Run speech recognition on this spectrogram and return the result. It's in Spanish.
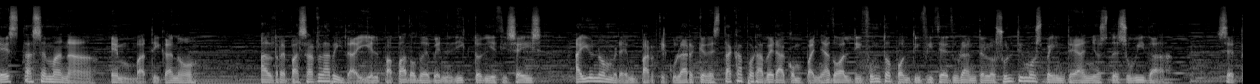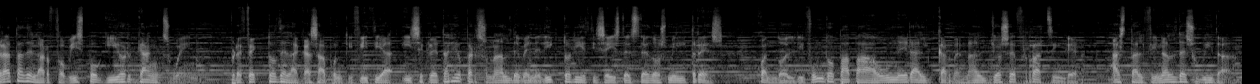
Esta semana, en Vaticano, al repasar la vida y el papado de Benedicto XVI, hay un hombre en particular que destaca por haber acompañado al difunto pontífice durante los últimos 20 años de su vida. Se trata del arzobispo Georg Gangswein, prefecto de la Casa Pontificia y secretario personal de Benedicto XVI desde 2003, cuando el difunto papa aún era el cardenal Joseph Ratzinger, hasta el final de su vida.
